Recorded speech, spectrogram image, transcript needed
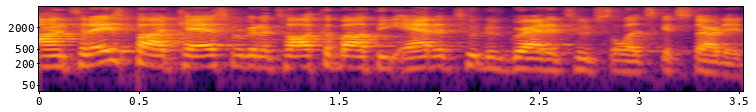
On today's podcast, we're going to talk about the attitude of gratitude, so let's get started.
